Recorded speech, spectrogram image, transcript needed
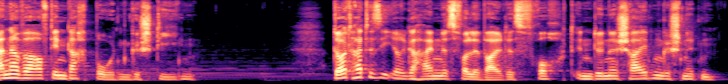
Anna war auf den Dachboden gestiegen. Dort hatte sie ihre geheimnisvolle Waldesfrucht in dünne Scheiben geschnitten,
